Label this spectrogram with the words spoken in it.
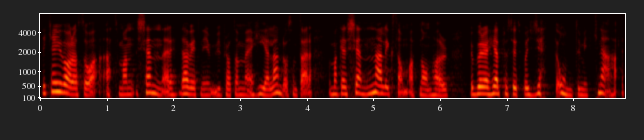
det kan ju vara så att man känner, det här vet ni, vi pratar om helande och sånt där, att man kan känna liksom att någon har, jag börjar helt plötsligt få jätteont i mitt knä här.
